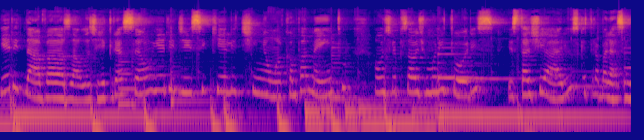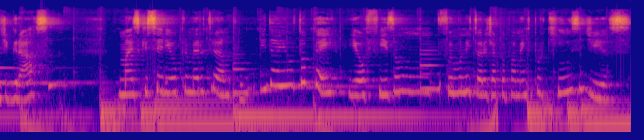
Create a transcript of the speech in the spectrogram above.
E ele dava as aulas de recreação e ele disse que ele tinha um acampamento onde ele precisava de monitores estagiários que trabalhassem de graça, mas que seria o primeiro trampo. E daí eu topei e eu fiz um fui monitora de acampamento por 15 dias.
